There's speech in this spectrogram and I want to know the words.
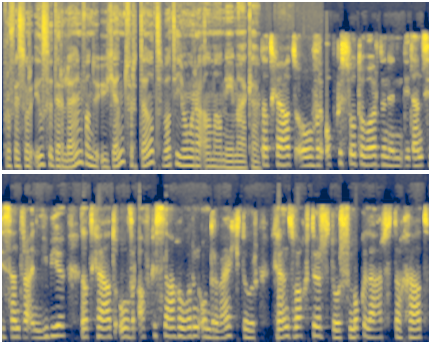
Professor Ilse Derluin van de UGent vertelt wat die jongeren allemaal meemaken. Dat gaat over opgesloten worden in detentiecentra in Libië. Dat gaat over afgeslagen worden onderweg door grenswachters, door smokkelaars. Dat gaat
